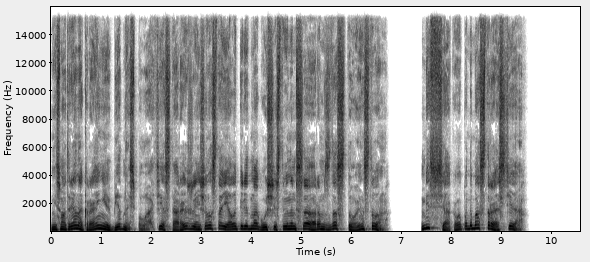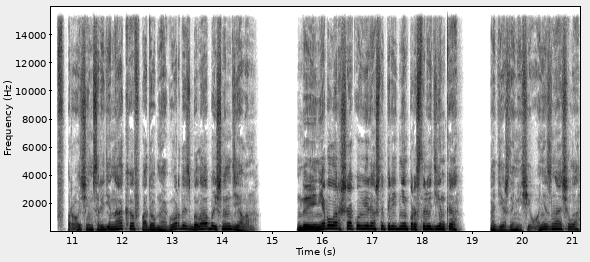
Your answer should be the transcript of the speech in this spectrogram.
Несмотря на крайнюю бедность платья, старая женщина стояла перед могущественным Сааром с достоинством, без всякого подобострастия. Впрочем, среди накхов подобная гордость была обычным делом. Да и не был Аршак уверен, что перед ним простолюдинка. Одежда ничего не значила.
